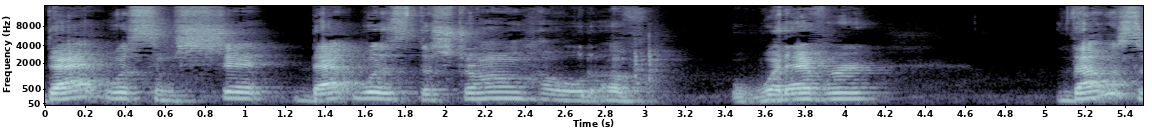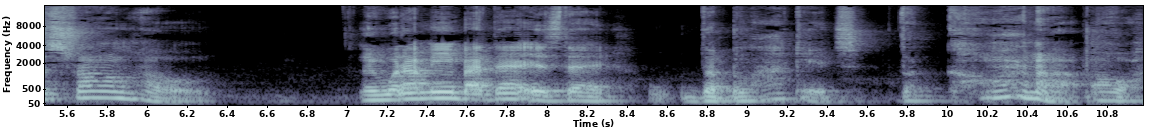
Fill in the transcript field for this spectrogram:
That was some shit. That was the stronghold of whatever. That was the stronghold. And what I mean by that is that the blockage, the karma. Oh,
